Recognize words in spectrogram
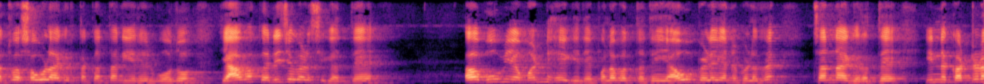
ಅಥವಾ ಸೌಳಾಗಿರ್ತಕ್ಕಂಥ ನೀರಿರ್ಬೋದು ಯಾವ ಖನಿಜಗಳು ಸಿಗತ್ತೆ, ಆ ಭೂಮಿಯ ಮಣ್ಣು ಹೇಗಿದೆ ಫಲವತ್ತತೆ ಯಾವ ಬೆಳೆಯನ್ನು ಬೆಳೆದ್ರೆ ಚೆನ್ನಾಗಿರುತ್ತೆ. ಇನ್ನು ಕಟ್ಟಡ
